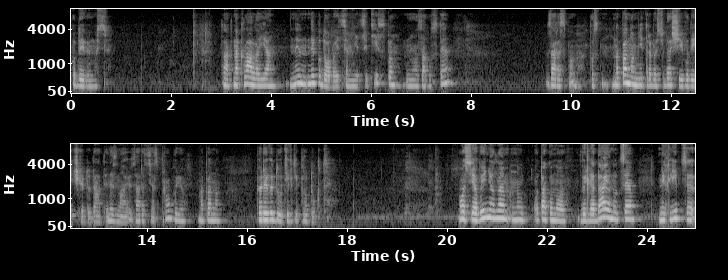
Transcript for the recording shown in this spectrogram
Подивимось. Так, наклала я. Не, не подобається мені це тісто, воно загусте. Зараз, напевно, мені треба сюди ще й водички додати. Не знаю. Зараз я спробую. Напевно, переведу тільки продукти. Ось я виняла, ну, отак воно виглядає. Ну, це не хліб, це,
